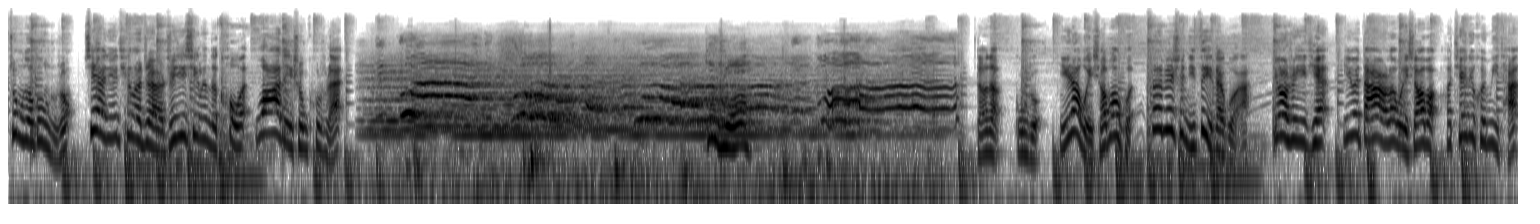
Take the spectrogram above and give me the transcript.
众多公主中。建宁听了这直击心灵的叩问，哇的一声哭出来。你滚！公主。等等，公主，你让韦小宝滚，分明是你自己在滚啊！又是一天，因为打扰了韦小宝和天地会密谈，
